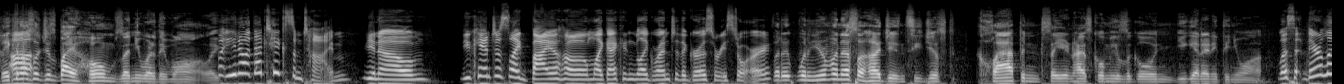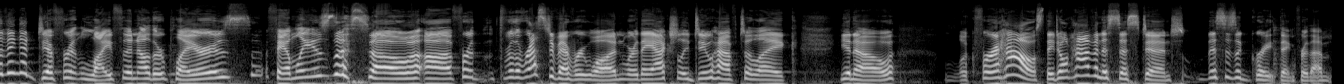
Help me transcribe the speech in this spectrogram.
They could Uh, also just buy homes anywhere they want. Like But you know what? That takes some time. You know, you can't just like buy a home like I can like run to the grocery store. But it, when you're Vanessa Hudgens, you just clap and say you're in High School Musical, and you get anything you want. Listen, they're living a different life than other players' families. So uh, for for the rest of everyone, where they actually do have to like, you know, look for a house. They don't have an assistant. This is a great thing for them.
